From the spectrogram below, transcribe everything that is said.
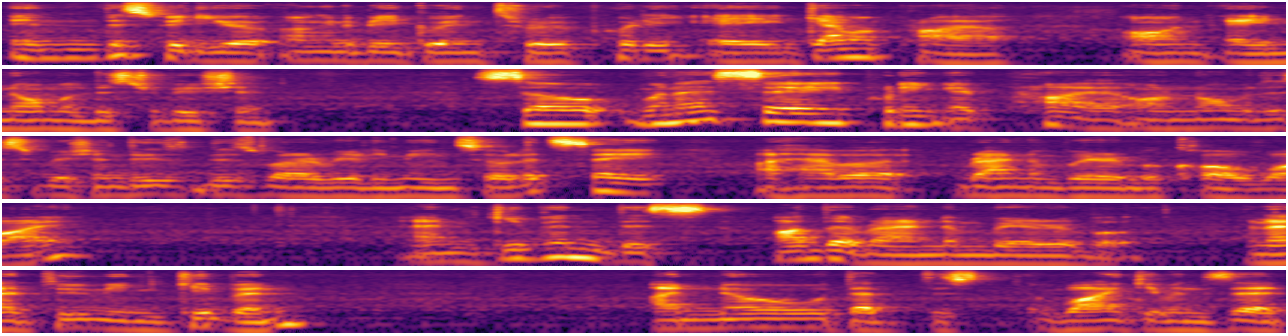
In this video I'm going to be going through putting a gamma prior on a normal distribution. So when I say putting a prior on normal distribution this, this is what I really mean. So let's say I have a random variable called y and given this other random variable and I do mean given I know that this y given z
